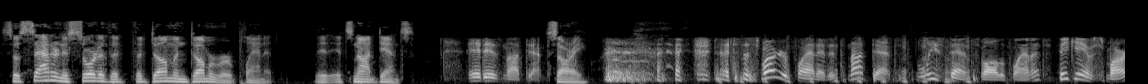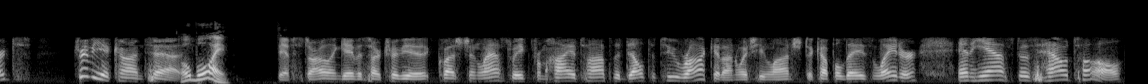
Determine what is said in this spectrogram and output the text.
So Saturn is sort of the, the dumb and dumberer planet. It, it's not dense. It is not dense. Sorry. it's the smarter planet. It's not dense. It's the least dense of all the planets. Speaking of smarts, trivia contest. Oh boy. Biff Starling gave us our trivia question last week from high atop the Delta II rocket on which he launched a couple days later, and he asked us how tall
